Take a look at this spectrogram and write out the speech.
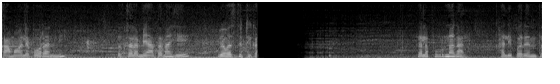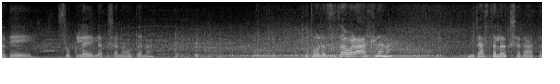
कामावाल्या पोरांनी. तर चला मी आता ना हे व्यवस्थित ठिकाण त्याला पूर्ण घाल. खालीपर्यंत ते सुकलंय. लक्ष नव्हतं ना. ते थोडंसं जवळ असलं ना जास्त लक्ष राहतं.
